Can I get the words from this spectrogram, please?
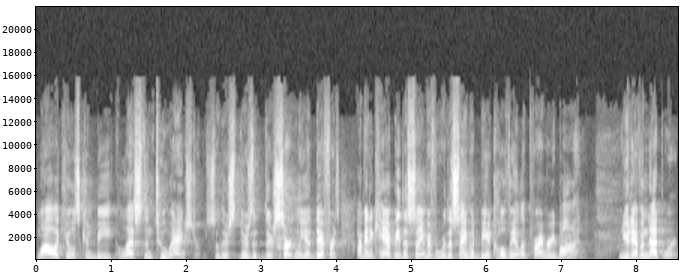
molecules can be less than two angstroms. So there's, there's, there's certainly a difference. I mean, it can't be the same. If it were the same, it would be a covalent primary bond, and you'd have a network.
